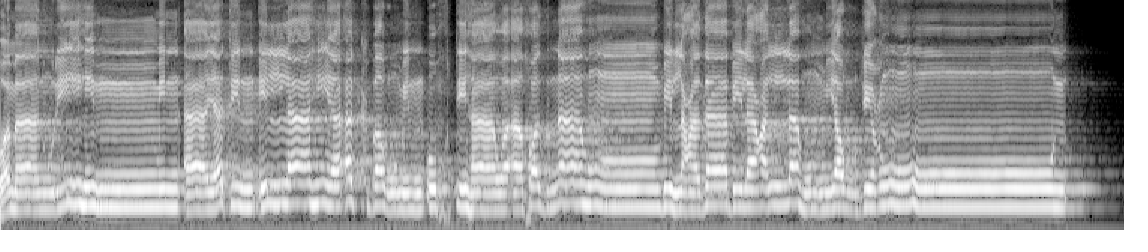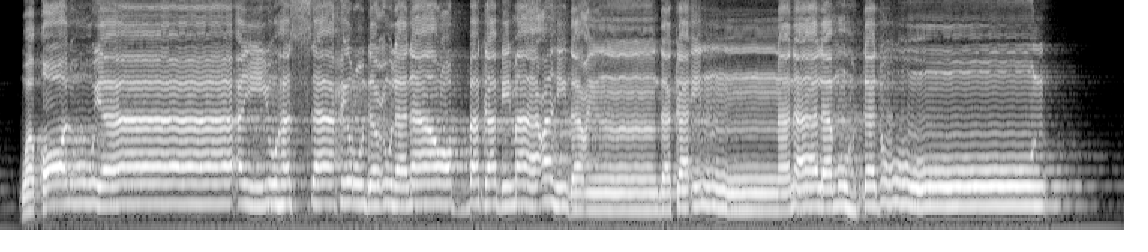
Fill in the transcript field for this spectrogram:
وما نريهم من إيه الا هي اكبر من اختها واخذناهم بالعذاب لعلهم يرجعون وقالوا يا ايها الساحر ادع لنا ربك بما عهد عندك اننا لمهتدون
